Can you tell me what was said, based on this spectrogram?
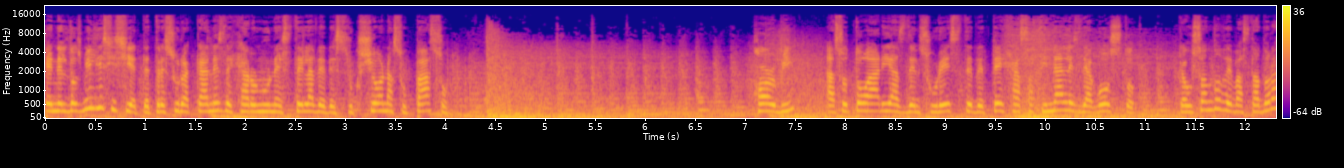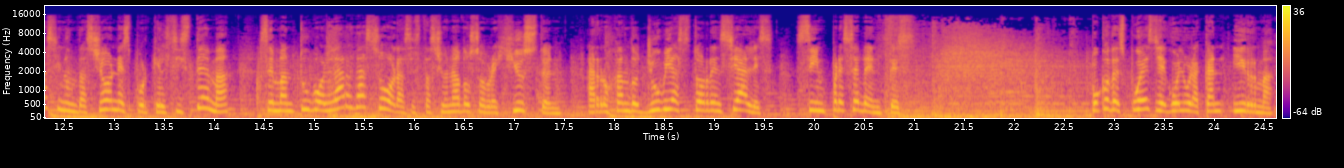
En el 2017, tres huracanes dejaron una estela de destrucción a su paso. Harvey azotó áreas del sureste de Texas a finales de agosto, causando devastadoras inundaciones porque el sistema se mantuvo largas horas estacionado sobre Houston, arrojando lluvias torrenciales sin precedentes. Poco después llegó el huracán Irma,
